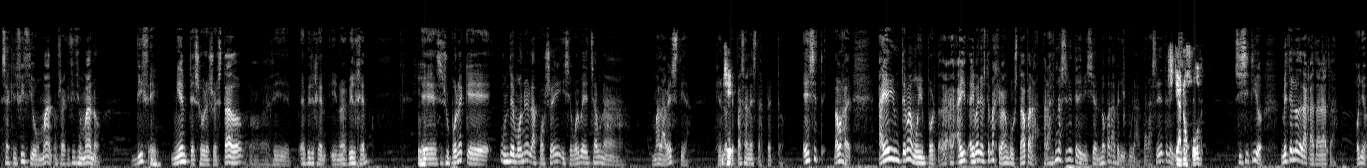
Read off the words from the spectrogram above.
sacrificio humano, un sacrificio humano, dice, miente sobre su estado, es decir, es virgen y no es virgen, Eh, se supone que un demonio la posee y se vuelve hecha una mala bestia. Que es lo Sí. que pasa en este aspecto. Ese vamos a ver. Ahí hay un tema muy importante. Hay, hay varios temas que me han gustado para, para hacer una serie de televisión, no para película, para serie de televisión. Hostia, no jodas. Sí, sí, tío. Mételo de la catarata. Coño.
